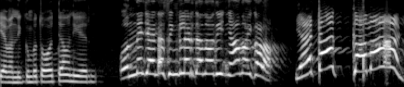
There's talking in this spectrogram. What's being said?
യവൻ നിൽക്കുമ്പോ തോറ്റാ മതിയായിരുന്നു. ഒന്നും ചെയ്യണ്ട സിംഗിൾ എടുത്താ മതി ഞാൻ നോക്കിക്കോളാം. ഏട്ടാ കമാൺ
